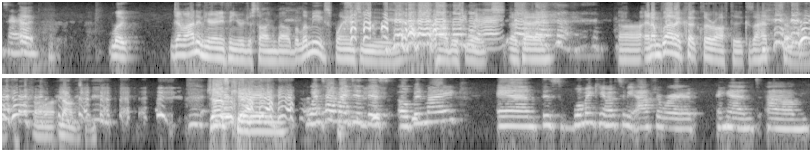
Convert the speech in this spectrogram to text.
sorry. uh, Look, Gemma, I didn't hear anything you were just talking about, but let me explain to you how this works, okay? Uh, and I'm glad I cut Claire off to because I had to tell you. Uh, no, I'm just kidding. Just kidding. One time I did this open mic, and this woman came up to me afterward and um,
